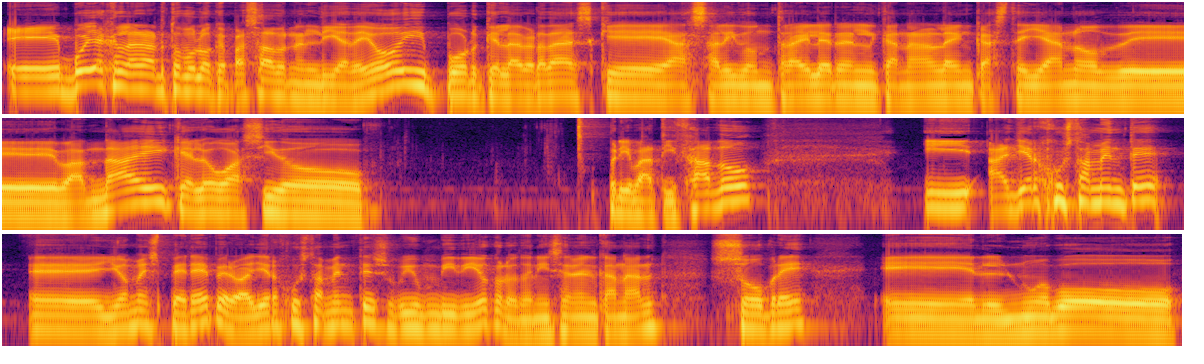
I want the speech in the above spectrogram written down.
Eh, voy a aclarar todo lo que ha pasado en el día de hoy, porque la verdad es que ha salido un tráiler en el canal en castellano de Bandai, que luego ha sido privatizado. Y ayer justamente eh, yo me esperé, pero ayer justamente subí un vídeo que lo tenéis en el canal sobre eh, el nuevo,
